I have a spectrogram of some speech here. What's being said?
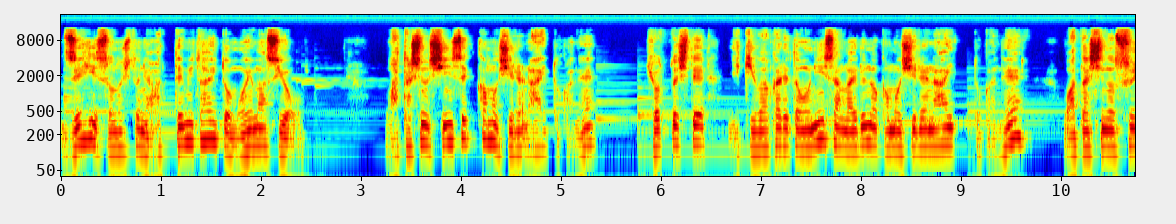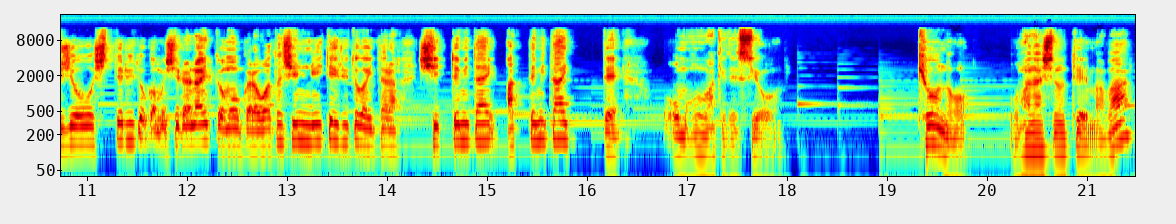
ぜひその人に会ってみたいと思いますよ。私の親戚かもしれないとかね。ひょっとして生き別れたお兄さんがいるのかもしれないとかね。私の素性を知ってる人かもしれないと思うから私に似ている人がいたら知ってみたい、会ってみたいって思うわけですよ。今日のお話のテーマは、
